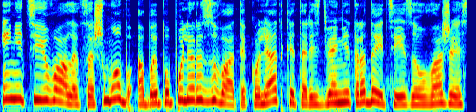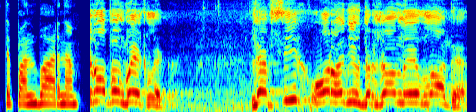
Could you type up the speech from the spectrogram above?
Ініціювали флешмоб, аби популяризувати колядки та різдвяні традиції, зауважує Степан Барна. Робимо виклик для всіх органів державної влади,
